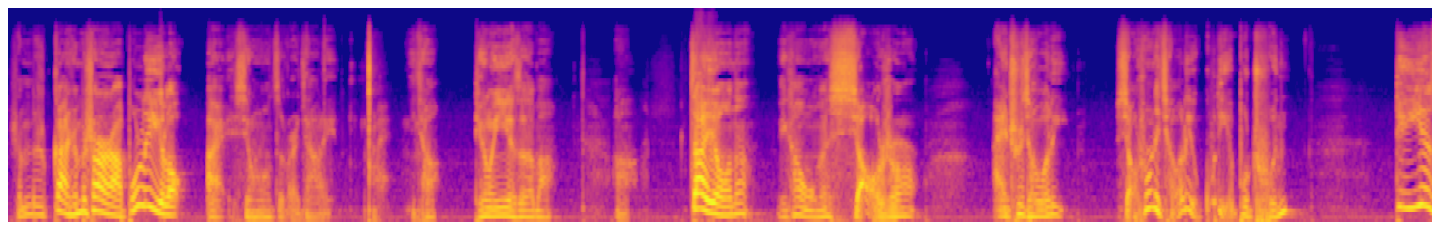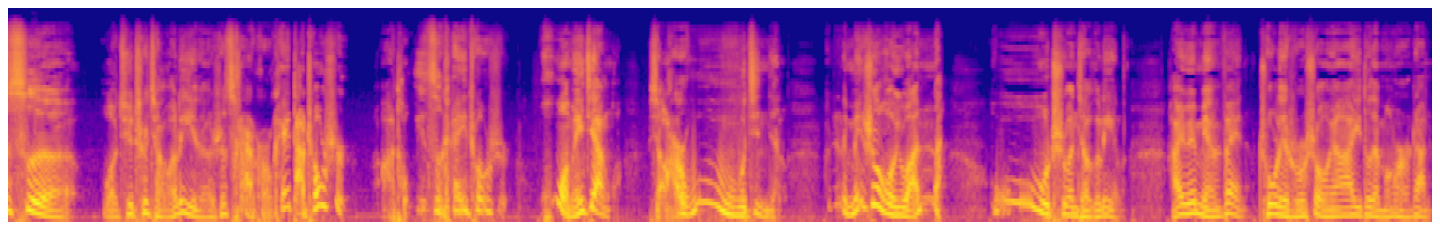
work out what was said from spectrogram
什么干什么事儿啊不利落，哎，形容自个儿家里，哎，你瞧，挺有意思的吧？啊，再有呢，你看我们小时候爱吃巧克力，小时候那巧克力估计也不纯。第一次我去吃巧克力呢，是菜口开大超市啊，头一次开一超市，货，没见过，小孩呜呜进去了，这里没售货员呢。呜，吃完巧克力了，还以为免费呢。出来的时候，售货员阿姨都在门口站着，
